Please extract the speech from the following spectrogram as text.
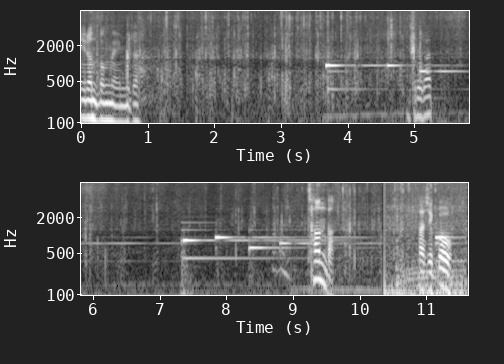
이런 동네입니다. 들어가. 차 온다. 다시 고.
